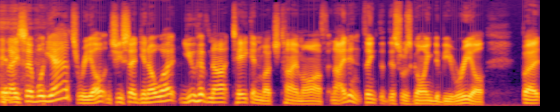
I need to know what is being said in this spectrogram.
And I said, Well, yeah, it's real. And she said, You know what? You have not taken much time off. And I didn't think that this was going to be real. But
